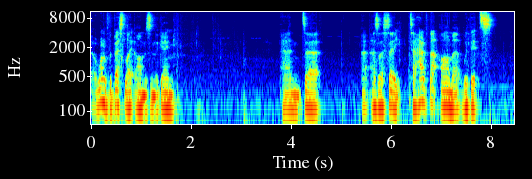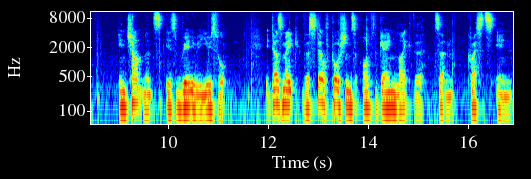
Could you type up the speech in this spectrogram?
uh, one of the best light armors in the game. And uh, as I say, to have that armor with its enchantments is really, really useful. It does make the stealth portions of the game, like the certain quests in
